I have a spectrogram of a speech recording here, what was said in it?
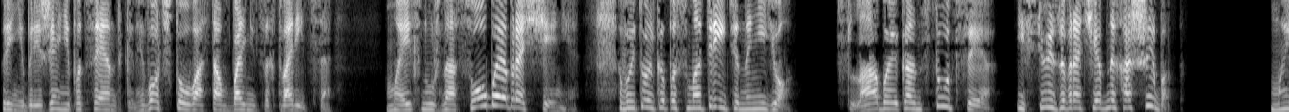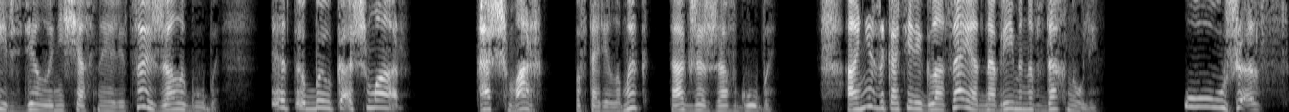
Пренебрежение пациентками, вот что у вас там в больницах творится. Мэйв нужно особое обращение. Вы только посмотрите на нее. Слабая конституция, и все из-за врачебных ошибок. Мэйв сделала несчастное лицо и сжала губы. Это был кошмар. Кошмар, повторила Мэг, также сжав губы. Они закатили глаза и одновременно вздохнули. Ужас!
